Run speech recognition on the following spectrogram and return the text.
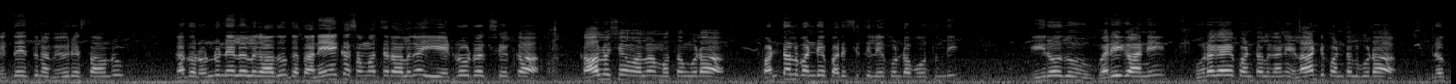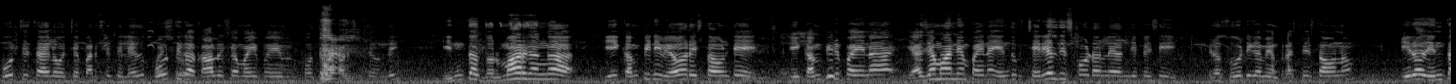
పెద్ద ఎత్తున వివరిస్తూ ఉన్నారు. గత రెండు నెలలు కాదు గత అనేక సంవత్సరాలుగా ఈ ఎట్రో డ్రగ్స్ యొక్క కాలుష్యం వలన మొత్తం కూడా పంటలు పండే పరిస్థితి లేకుండా పోతుంది. ఈరోజు వరి కానీ కూరగాయ పంటలు కానీ ఎలాంటి పంటలు కూడా ఈరోజు పూర్తి స్థాయిలో వచ్చే పరిస్థితి లేదు. పూర్తిగా కాలుష్యం అయిపోయిపోతున్న పరిస్థితి ఉంది. ఇంత దుర్మార్గంగా ఈ కంపెనీ వ్యవహరిస్తూ ఉంటే ఈ కంపెనీ పైన యాజమాన్యం పైన ఎందుకు చర్యలు తీసుకోవడం లేదని చెప్పేసి ఈరోజు సూటిగా మేము ప్రశ్నిస్తూ ఉన్నాం. ఈరోజు ఇంత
